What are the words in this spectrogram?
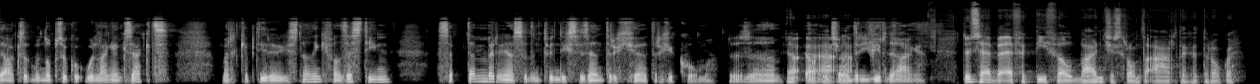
ja, ik zat moeten opzoeken hoe lang exact, maar ik heb het hier ergens staan, denk ik, van 16 september en als ze de 20ste zijn terug, uh, teruggekomen. Dus uh, ja, ja, drie, vier dagen. Dus ze hebben effectief wel baantjes rond de aarde getrokken?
